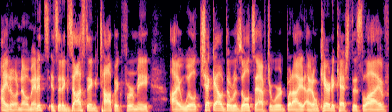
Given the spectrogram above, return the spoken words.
I don't know, man. It's it's an exhausting topic for me. I will check out the results afterward, but I, I don't care to catch this live,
